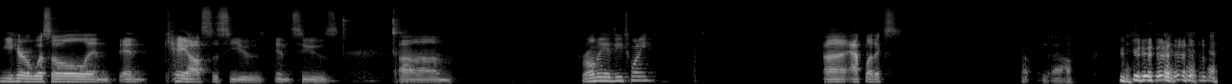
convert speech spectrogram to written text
You hear a whistle, and and chaos ensues. ensues. Um, roll me a d twenty. Uh, athletics. Oh no.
